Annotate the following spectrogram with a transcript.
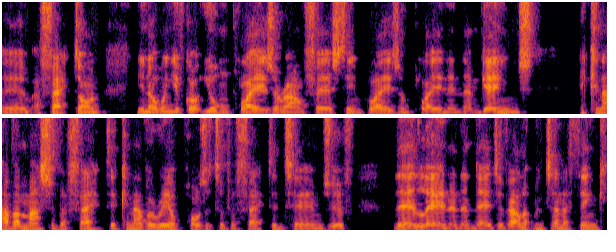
um, effect on you know when you've got young players around first team players and playing in them games, it can have a massive effect. It can have a real positive effect in terms of their learning and their development, and I think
